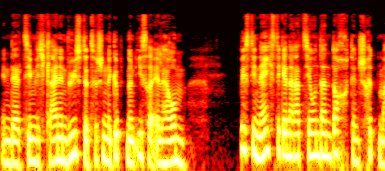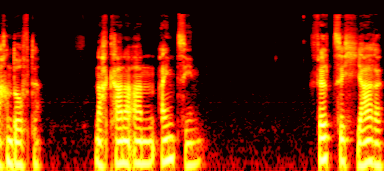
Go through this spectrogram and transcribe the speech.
in der ziemlich kleinen Wüste zwischen Ägypten und Israel herum, bis die nächste Generation dann doch den Schritt machen durfte, nach Kanaan einziehen. 40 Jahre.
